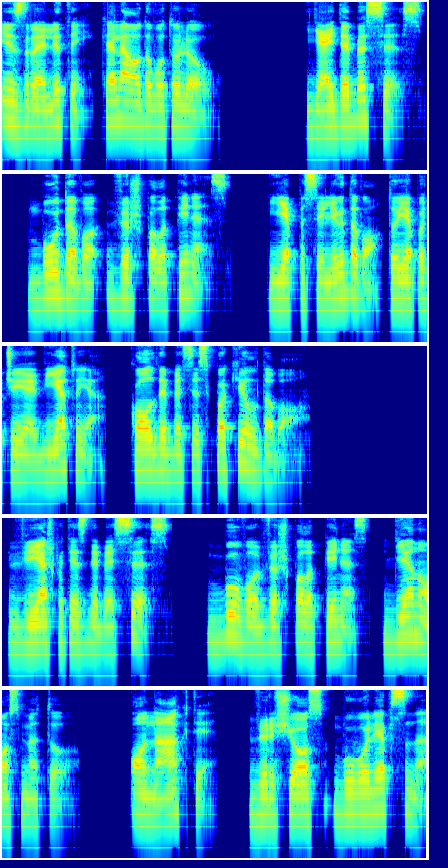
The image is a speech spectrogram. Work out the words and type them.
Izraelitai keliaudavo toliau. Jei debesis būdavo virš palapinės, jie pasilikdavo toje pačioje vietoje, kol debesis pakildavo. Viešpaties debesis buvo virš palapinės dienos metu, o naktį virš jos buvo liepsna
